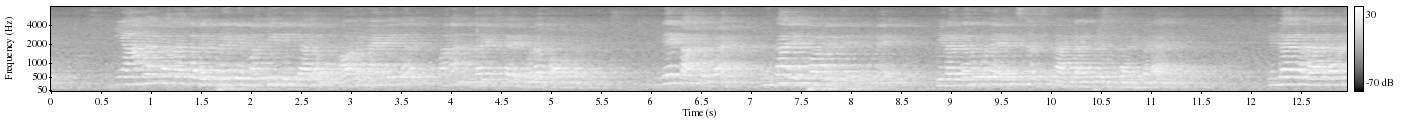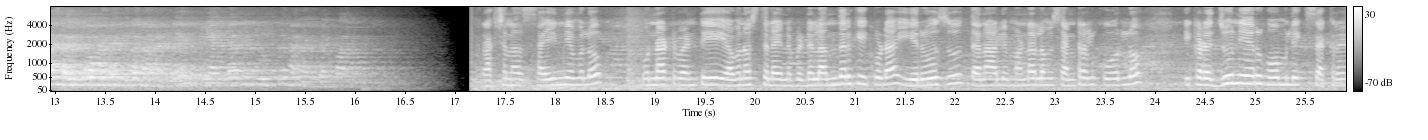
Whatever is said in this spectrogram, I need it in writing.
ఈ ఆహార పదార్థాలు ఎప్పుడైతే మంచి తింటారో ఆటోమేటిక్గా మన లైఫ్ స్టైల్ కూడా బాగుంటుంది. ఇదే కాకుండా ఇంకా ఇంపార్టెన్స్ ఏంటంటే మీరందరూ కూడా యంగ్స్టర్స్ నాకు అనిపిస్తున్నారు ఇక్కడ. ఇందాక రాగానే సరిపోమని ఎందుకన్నానంటే అందరినీ చూస్తే నాకు అది చెప్పాలి రక్షణ సైన్యంలో ఉన్నటువంటి యవనస్తులైన బిడ్డలందరికీ కూడా ఈరోజు తెనాలి మండలం సెంట్రల్ కోర్లో ఇక్కడ జూనియర్ హోమ్ లీగ్ సెక్ర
